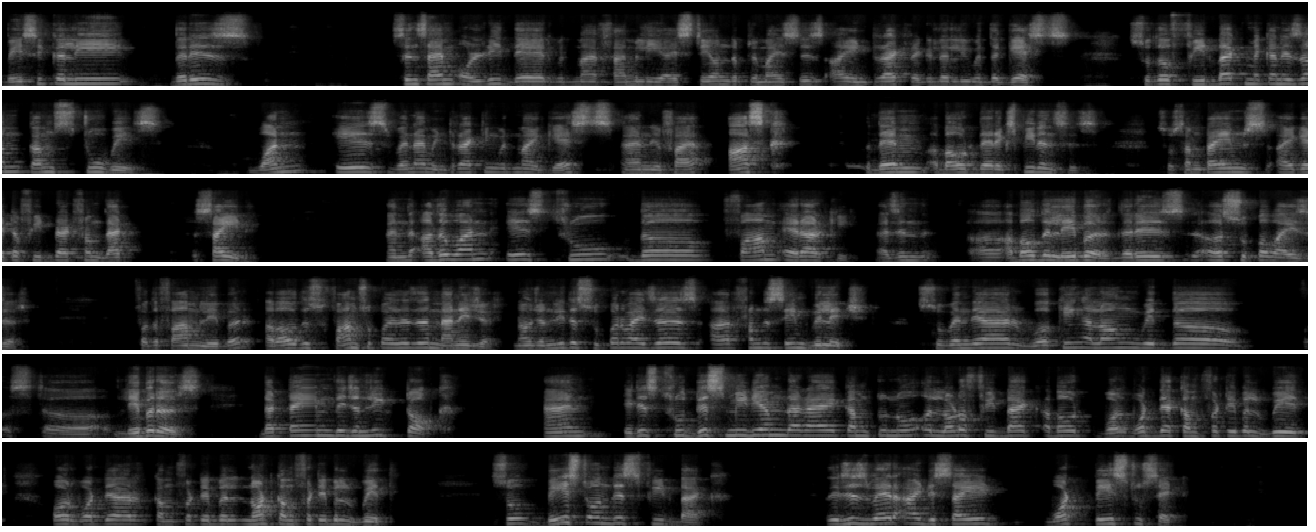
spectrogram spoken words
basically, there is, since I'm already there with my family, I stay on the premises, I interact regularly with the guests. So the feedback mechanism comes two ways. One is when I'm interacting with my guests, and if I ask them about their experiences. So sometimes I get a feedback from that side. And the other one is through the farm hierarchy, as in uh, about the labor, there is a supervisor for the farm labor. About this farm supervisor is a manager. Now, generally, the supervisors are from the same village. So when they are working along with the uh, laborers, that time they generally talk. And it is through this medium that I come to know a lot of feedback about what, what they're comfortable with or what they are comfortable, not comfortable with. So based on this feedback, this is where I decide what pace to set.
